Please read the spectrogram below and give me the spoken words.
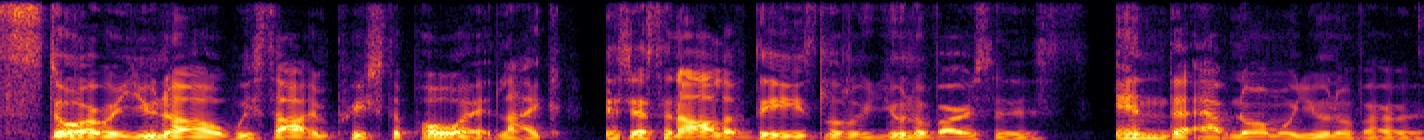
story, you know, we saw in Preach the Poet. Like it's just in all of these little universes in the abnormal universe.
